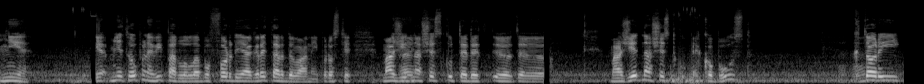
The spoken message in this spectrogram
Nie. Ja, mne to úplne vypadlo, lebo Ford je jak retardovaný. Proste máš 1.6 TD, TD, máš 1.6 EcoBoost, uh-huh. ktorý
